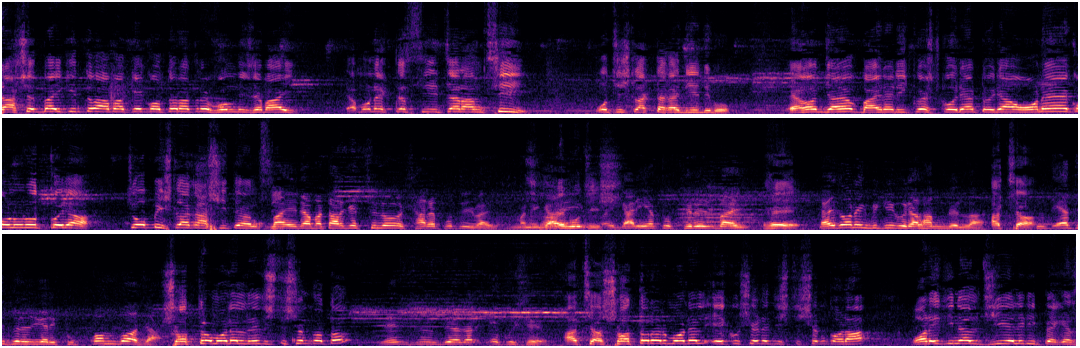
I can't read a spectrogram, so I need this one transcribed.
রাশেদ ভাই কিন্তু আমাকে গত রাত্রে ফোন দিছে, ভাই, এমন একটা সিএচআর আনছি, পঁচিশ লাখ টাকা দিয়ে দিব। এখন যাই হোক বাইরে রিকোয়েস্ট করিয়া টইরা অনেক অনুরোধ করিয়া চব্বিশ লাখ আশিতে আনছি। ভাই এটা আমার টার্গেট ছিল সাড়ে পঁচিশ ভাই। মানে গাড়ি। গাড়ি এত ফ্রেশ ভাই। হ্যাঁ। গাড়ি তো অনেক বিক্রি করি আলহামদুলিল্লাহ। আচ্ছা। কিন্তু এত ফ্রেশ গাড়ি খুব কম পাওয়া যায়। সতেরো মডেল রেজিস্ট্রেশন কত? রেজিস্ট্রেশন দুই হাজার একুশে। আচ্ছা সতেরোর মডেল একুশে রেজিস্ট্রেশন করা অরিজিনাল জিএলইডি প্যাকেজ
